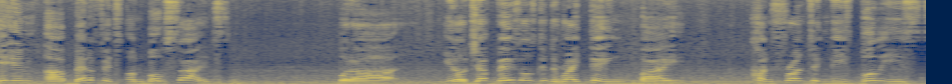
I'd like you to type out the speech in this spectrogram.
getting uh, benefits on both sides. But uh, you know, Jeff Bezos did the right thing by confronting these bullies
